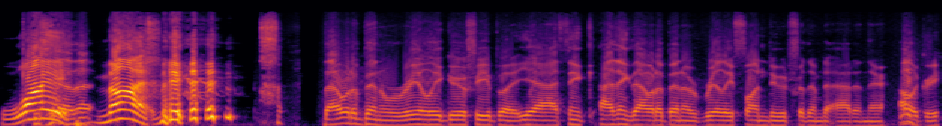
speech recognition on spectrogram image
Why Yeah, that- not, man? That would have been really goofy, but yeah, I think I think that would have been a really fun dude for them to add in there. I'll Like- agree.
